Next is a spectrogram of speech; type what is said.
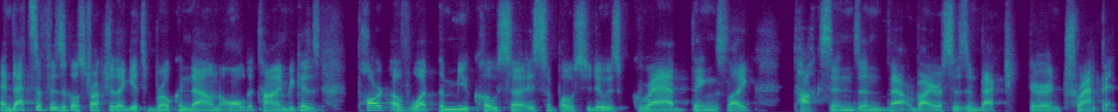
And that's the physical structure that gets broken down all the time because part of what the mucosa is supposed to do is grab things like toxins and viruses and bacteria and trap it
